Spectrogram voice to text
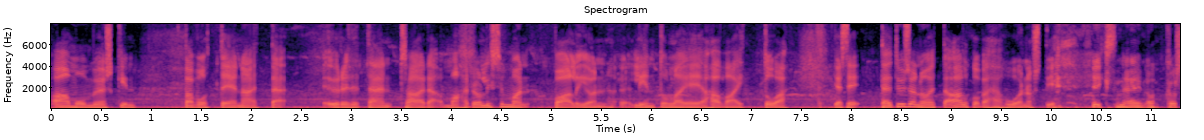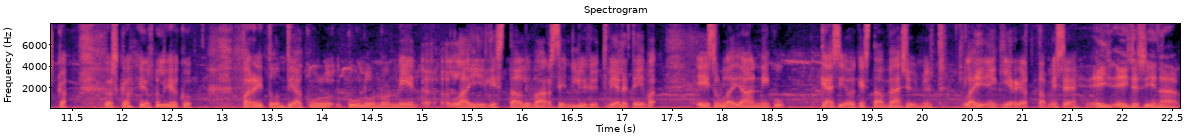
aamu myöskin tavoitteena, että yritetään saada mahdollisimman paljon lintulajeja havaittua. Ja se täytyy sanoa, että alkoi vähän huonosti, eikö näin ole, koska, koska meillä oli joku pari tuntia kulunut, niin lajilista oli varsin lyhyt vielä. Et ei, ei sulla ihan niin kuin käsi oikeastaan väsynyt lajien kirjoittamiseen. Ei, ei se siinä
